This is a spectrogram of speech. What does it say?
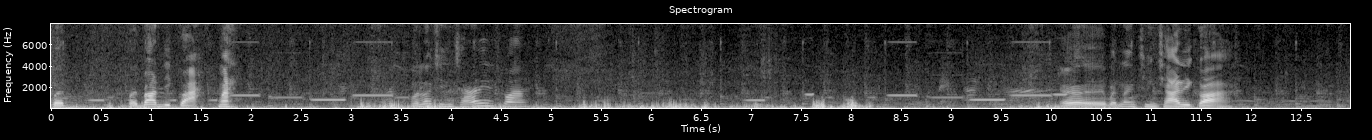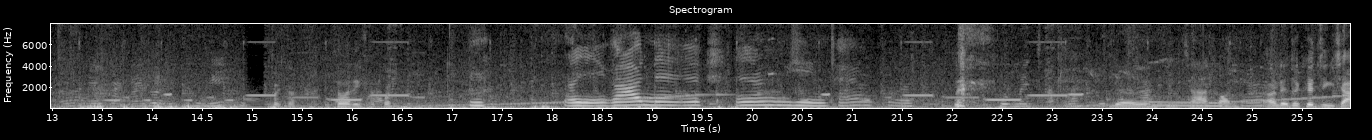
เปิด เปิดบ้านดีกว่า มา มันต้องชิงช้านี่ดีกว่าเออมันนั่งชิงช้าดีกว่าเปิดก่อนสวัสดีครับคน อันนี้ก็เนี่ยนั่งยิงแท้ก่อนพูดไม่ชัดนะเดี๋ยวเล่นชิงช้าก่อนเอาเดี๋ยวจะขึ้นชิงช้า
